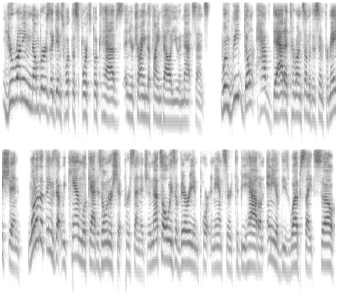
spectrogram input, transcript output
you're running numbers against what the sports book has and you're trying to find value in that sense when we don't have data to run some of this information, one of the things that we can look at is ownership percentage. And that's always a very important answer to be had on any of these websites. So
